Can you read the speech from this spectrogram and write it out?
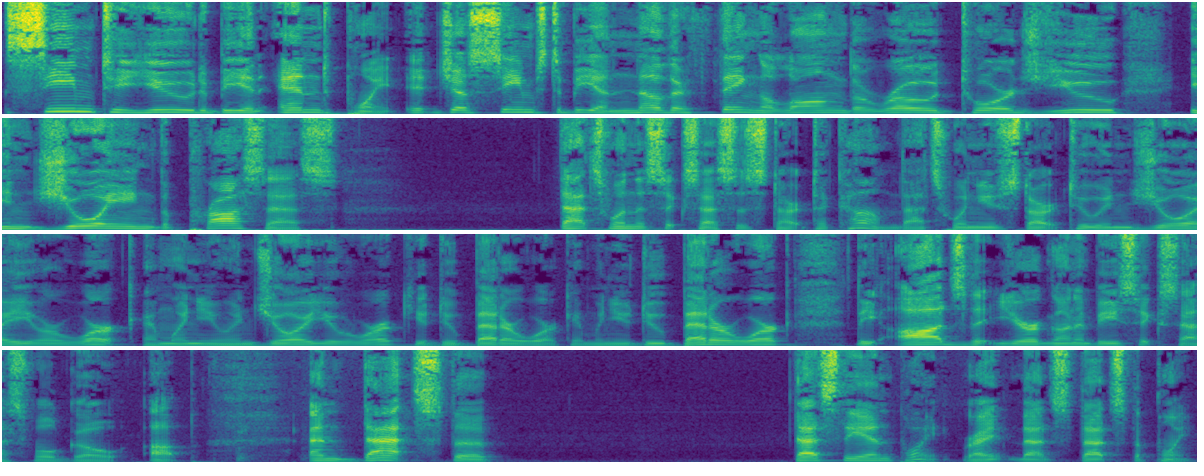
seem to you to be an end point. It just seems to be another thing along the road towards you enjoying the process that's when the successes start to come. That's when you start to enjoy your work. And when you enjoy your work, you do better work. And when you do better work, the odds that you're going to be successful go up. And that's the That's the end point, right? That's that's the point.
